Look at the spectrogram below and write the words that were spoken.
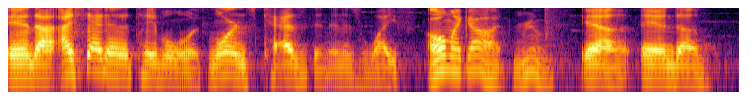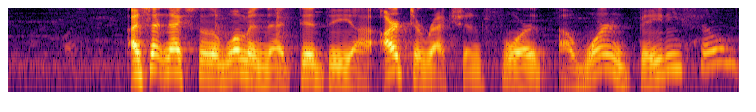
And uh, I sat at a table with Lawrence Kasdan and his wife. Oh my God! Really? Yeah, and um, I sat next to the woman that did the uh, art direction for a Warren Beatty film.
